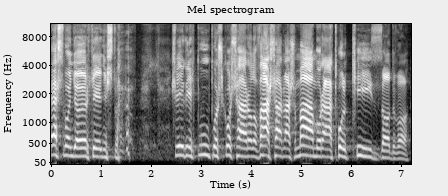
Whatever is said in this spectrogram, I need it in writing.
ezt mondja Örkény István. És végül egy púpos kosárral a vásárlás mámorától kizzadva.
